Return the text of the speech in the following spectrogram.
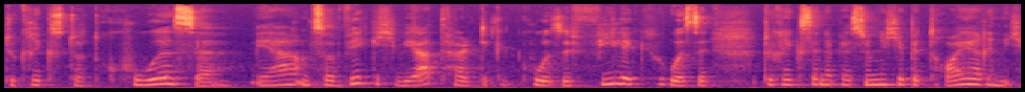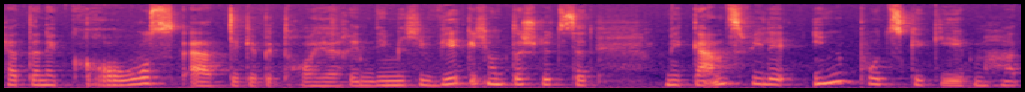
Du kriegst dort Kurse, ja, und zwar wirklich werthaltige Kurse, viele Kurse. Du kriegst eine persönliche Betreuerin. Ich hatte eine großartige Betreuerin, die mich wirklich unterstützt hat, mir ganz viele Inputs gegeben hat.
